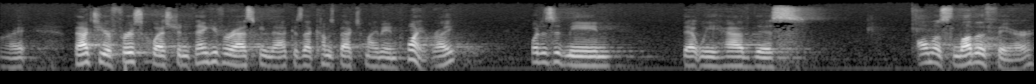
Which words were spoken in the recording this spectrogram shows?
All right. Back to your first question. Thank you for asking that because that comes back to my main point, right? What does it mean that we have this almost love affair,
